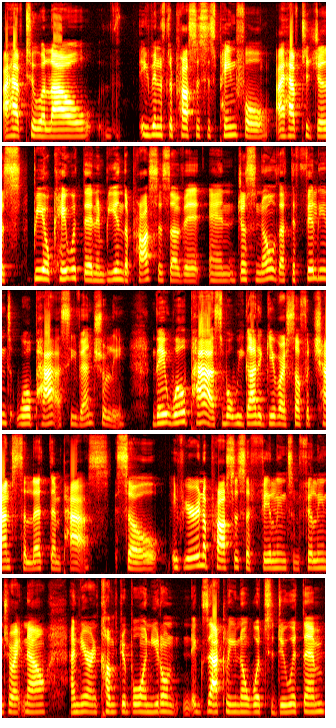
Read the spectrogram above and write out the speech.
I have to allow even if the process is painful, I have to just be okay with it and be in the process of it and just know that the feelings will pass eventually. They will pass, but we got to give ourselves a chance to let them pass. So, if you're in a process of feeling some feelings right now and you're uncomfortable and you don't exactly know what to do with them,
